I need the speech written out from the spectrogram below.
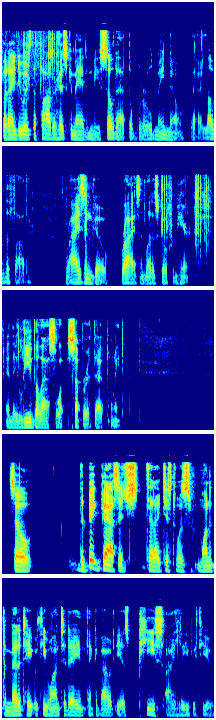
but I do as the Father has commanded me, so that the world may know that I love the Father. Rise and go. Rise and let us go from here. And they leave the Last Supper at that point. So, the big passage that I just was wanted to meditate with you on today and think about is peace I leave with you.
